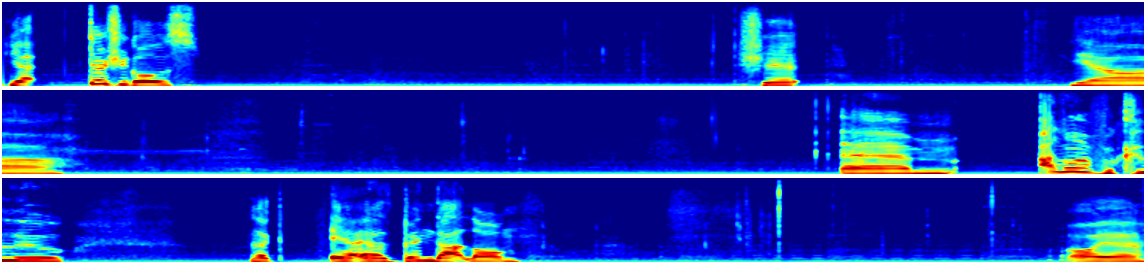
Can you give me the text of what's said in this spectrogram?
Yeah, there she goes. Shit. Yeah. Um, I don't have a clue. Like, it has been that long. Oh yeah.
